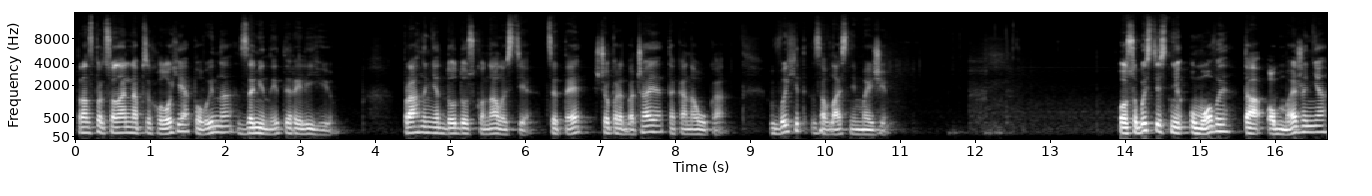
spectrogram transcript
трансперсональна психологія повинна замінити релігію. Прагнення до досконалості це те, що передбачає така наука вихід за власні межі. Особистісні умови та обмеження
